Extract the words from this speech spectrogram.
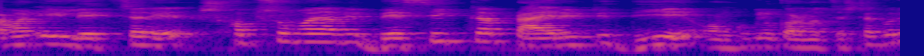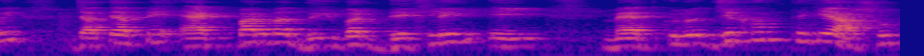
আমার এই লেকচারে সবসময় আমি বেসিকটা প্রায়োরিটি দিয়ে অঙ্কগুলো করানোর চেষ্টা করি, যাতে আপনি একবার বা দুইবার দেখলেই এই ম্যাথগুলো যেখান থেকে আসুক,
